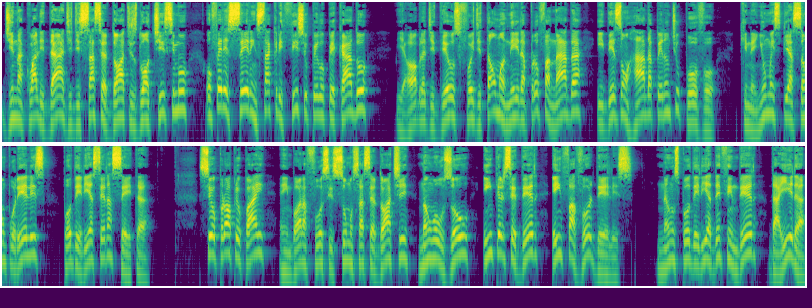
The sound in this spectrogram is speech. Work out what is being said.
de, na qualidade de sacerdotes do Altíssimo, oferecerem sacrifício pelo pecado, e a obra de Deus foi de tal maneira profanada e desonrada perante o povo, que nenhuma expiação por eles poderia ser aceita. Seu próprio pai, embora fosse sumo sacerdote, não ousou interceder em favor deles. Não os poderia defender da ira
